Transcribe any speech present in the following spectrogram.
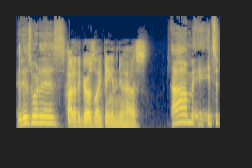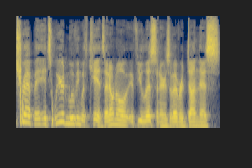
it is what it is. How do the girls like being in the new house? Um, it's a trip. It's weird moving with kids. I don't know if you listeners have ever done this,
